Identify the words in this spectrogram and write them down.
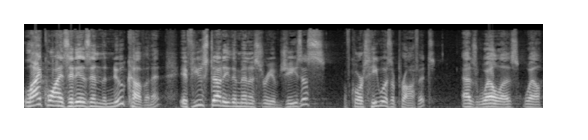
Likewise, it is in the new covenant. If you study the ministry of Jesus, of course, he was a prophet, as well as, well,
